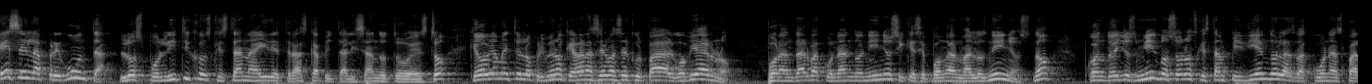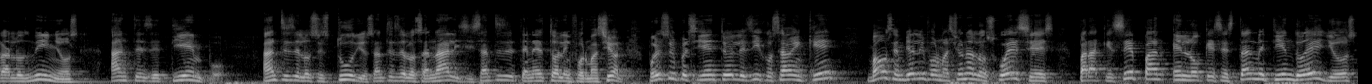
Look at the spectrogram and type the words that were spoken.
Esa es la pregunta. Los políticos que están ahí detrás capitalizando todo esto, que obviamente lo primero que van a hacer va a ser culpar al gobierno por andar vacunando niños y que se pongan mal los niños, ¿no? Cuando ellos mismos son los que están pidiendo las vacunas para los niños antes de tiempo antes de los estudios, antes de los análisis, antes de tener toda la información. Por eso el presidente hoy les dijo, ¿saben qué? Vamos a enviar la información a los jueces para que sepan en lo que se están metiendo ellos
